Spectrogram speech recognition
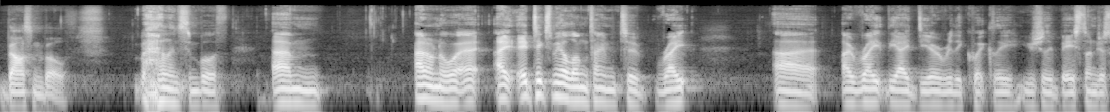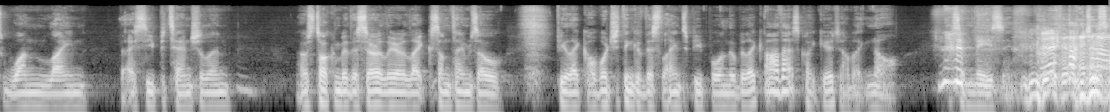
Balancing both. Balancing both. Um, I don't know. I, I, it takes me a long time to write. Uh, I write the idea really quickly, usually based on just one line that I see potential in. I was talking about this earlier. Like sometimes I'll be like, "Oh, what do you think of this line?" to people, and they'll be like, "Oh, that's quite good." And I'm like, "No, it's amazing." you just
